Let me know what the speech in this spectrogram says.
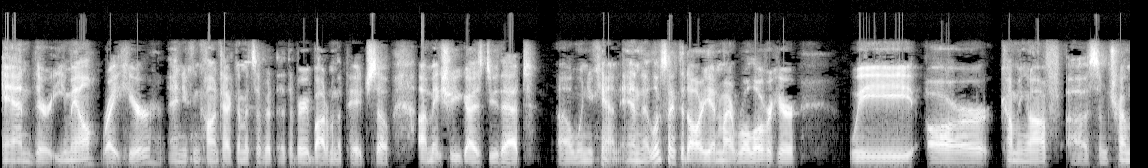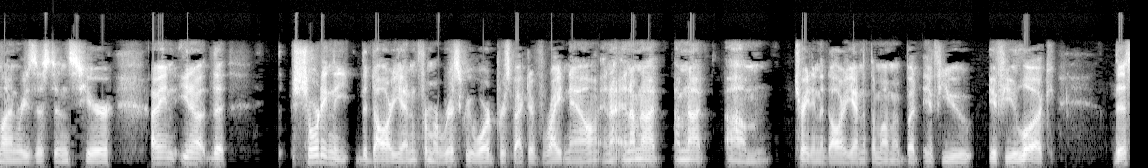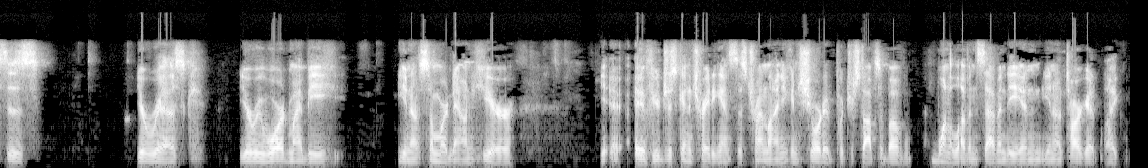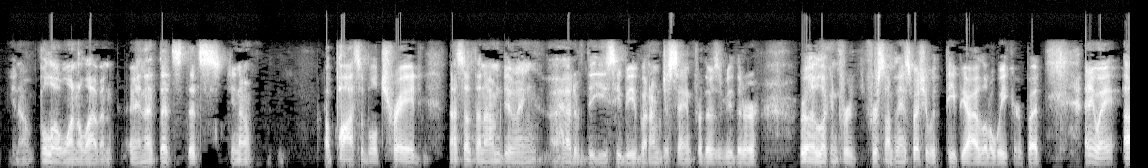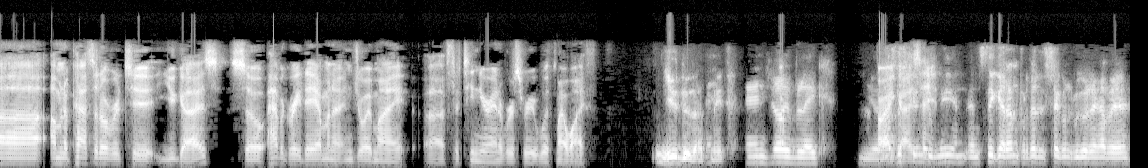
and their email right here, and you can contact them. It's at the very bottom of the page. So uh, make sure you guys do that uh, when you can. And it looks like the dollar yen might roll over here we are coming off uh, some trendline resistance here. I mean, you know, the shorting the the dollar yen from a risk reward perspective right now, and I, and I'm not I'm not um, trading the dollar yen at the moment, but if you if you look, this is your risk. Your reward might be, you know, somewhere down here. If you're just going to trade against this trend line, you can short it, put your stops above 111.70 and you know target like you know below 111 I mean that that's that's you know a possible trade. Not something i'm doing ahead of the ecb but i'm just saying for those of you that are really looking for for something especially with ppi a little weaker. But anyway uh, i'm going to pass it over to you guys. So have a great day. I'm going to enjoy my uh, 15 year anniversary with my wife you do that mate enjoy blake yeah. All right, guys. Hey. To me and, and, stick around for 30 seconds. because I have a, a,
